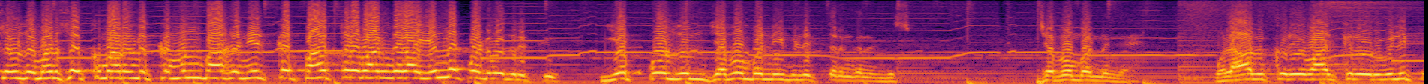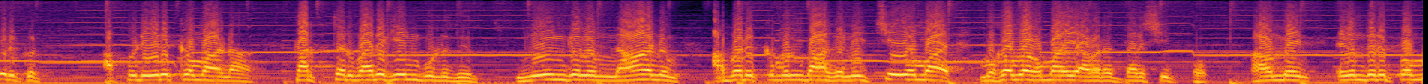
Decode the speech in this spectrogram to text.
சொல்றது மனுஷகுமாரனுக்கு முன்பாக நிற்க பாத்திரவான்களா எண்ணப்படுவதற்கு எப்பொழுதும் ஜெபம் பண்ணி விழித்திருங்கள் என்று சொல். ஜெபம் பண்ணுங்க. உலாவுக்குரிய வாழ்க்கையில் ஒரு விழிப்பு இருக்கட்டும். அப்படி இருக்குமானா கர்த்தர் வருகின் பொழுது நீங்களும் நானும் அவருக்கு முன்பாக நிச்சயமாய் முகமுகமாய் அவரை தரிசிப்போம். ஆமேன். எழுந்திருப்போமா?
